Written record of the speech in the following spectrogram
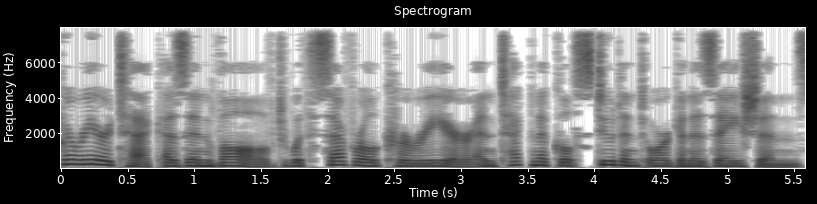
CareerTech is involved with several career and technical student organizations.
